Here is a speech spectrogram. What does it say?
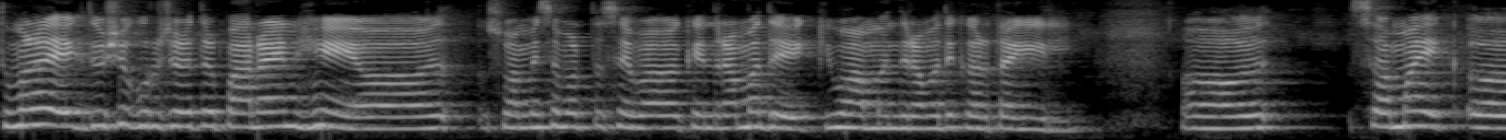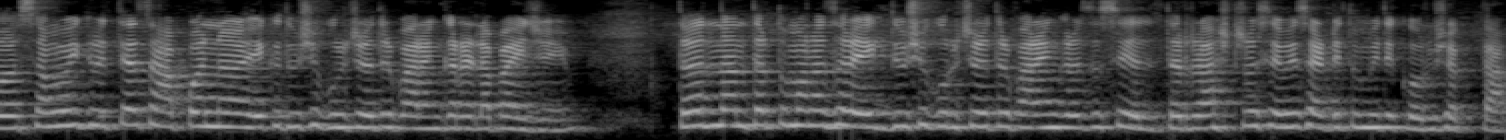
तुम्हाला एक दिवशी गुरुचरित्र पारायण हे स्वामी समर्थ सेवा केंद्रामध्ये किंवा मंदिरामध्ये करता येईल. सामायिक सामूहिकरित्याच आपण एक दिवशी गुरुचरित्र पारायण करायला पाहिजे. तर नंतर तुम्हाला जर एक दिवशी गुरुचरित्र पारायण करायचं असेल तर राष्ट्रसेवेसाठी तुम्ही ते करू शकता.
